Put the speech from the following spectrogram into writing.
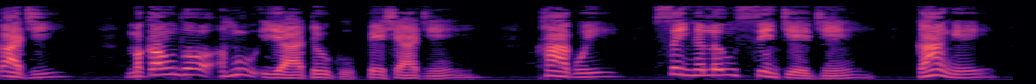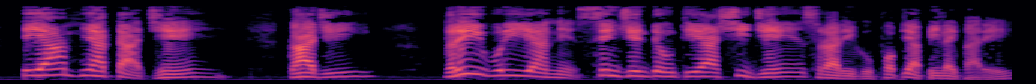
ကကြီးမကောင်းသောအမှုအရာတို့ကိုပယ်ရှားခြင်းခါခွေစိတ်နှလုံးစင်ကြယ်ခြင်းဂငယ်တရားမျှတခြင်းဂါကြီး သတိဝရိယနှင့်စင်ကြင်တုံတရားရှိခြင်းဆိုတာတွေကိုဖော်ပြပေးလိုက်ပါတယ်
